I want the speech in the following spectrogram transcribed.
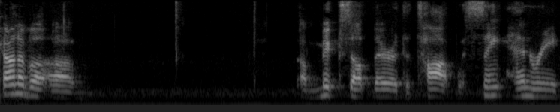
kind of a, a um, a mix up there at the top with St. Henry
